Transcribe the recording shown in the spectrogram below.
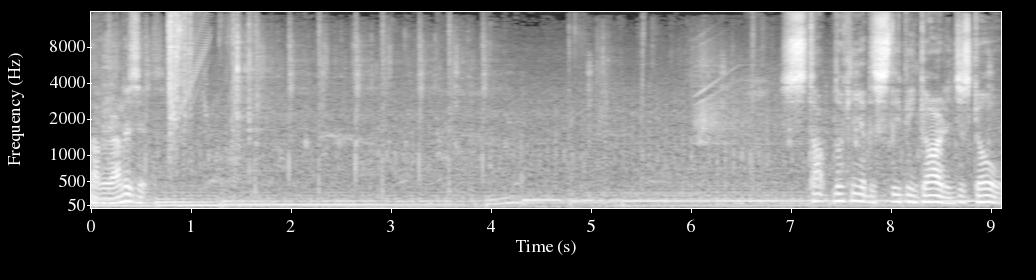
Not around, is it? Stop looking at the sleeping guard and just go.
